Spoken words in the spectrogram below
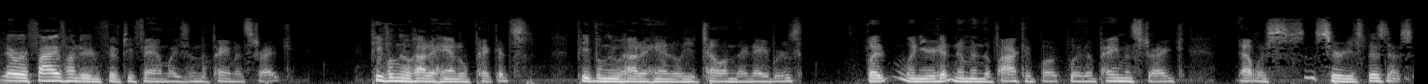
There were 550 families in the payment strike. People knew how to handle pickets. people knew how to handle you telling their neighbors. But when you're hitting them in the pocketbook with a payment strike, that was serious business.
